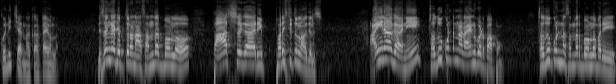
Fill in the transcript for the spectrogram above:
కొనిచ్చాడు నాకు ఆ టైంలో. నిజంగా చెప్తున్నాను ఆ సందర్భంలో పాస్ గారి పరిస్థితులు నాకు తెలుసు. అయినా కానీ చదువుకుంటున్నాడు ఆయన కూడా పాపం. చదువుకుంటున్న సందర్భంలో మరి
